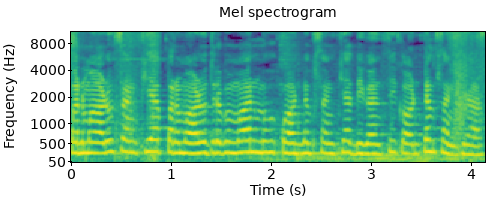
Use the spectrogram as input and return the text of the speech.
परमाणु संख्या, परमाणु द्रव्यमान, मुख्य क्वांटम संख्या, दिगंती क्वांटम संख्या।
